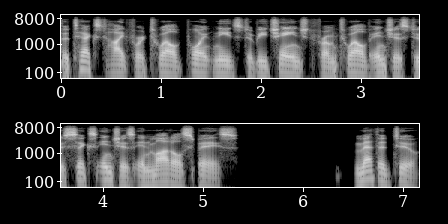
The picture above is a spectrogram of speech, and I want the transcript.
the text height for 12 point needs to be changed from 12 inches to 6 inches in model space. Method 2.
